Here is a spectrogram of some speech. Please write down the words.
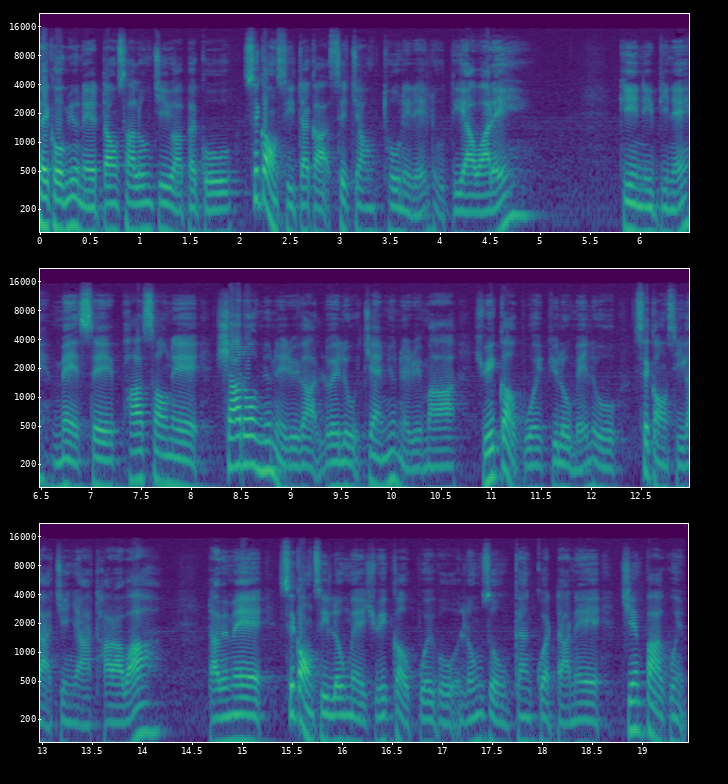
ဖဲခုံမြို့နယ်တောင်စာလုံးကျေးရွာဘက်ကိုစစ်ကောင်စီတပ်ကစစ်ကြောင်းထိုးနေတယ်လို့သိရပါတယ်။ ကင်းနီပြည်နယ်မဲဆဲဖားဆောင်နဲ့ရှားတော်မြို့နယ်တွေကလွဲလို့ကြံမြို့နယ်တွေမှာရွေးကောက်ပွဲပြုလုပ်မယ်လို့စစ်ကောင်စီကကြေညာထားတာပါဒါပေမဲ့စစ်ကောင်စီလုံးမဲ့ရွေးကောက်ပွဲကိုအလုံးစုံကန့်ကွက်တာနဲ့ကျင်းပခွင့်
